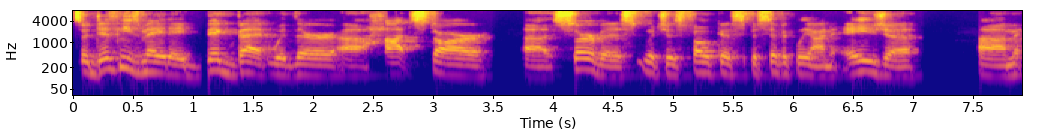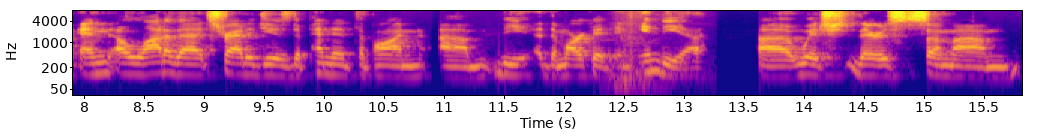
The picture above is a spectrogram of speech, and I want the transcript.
So Disney's made a big bet with their uh, Hotstar uh, service, which is focused specifically on Asia. Um, and a lot of that strategy is dependent upon um, the the market in India, uh, which there's some um,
